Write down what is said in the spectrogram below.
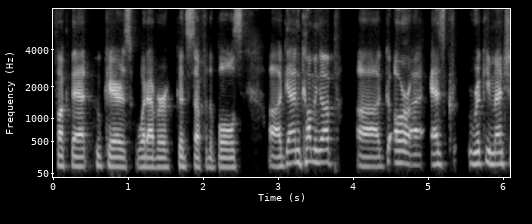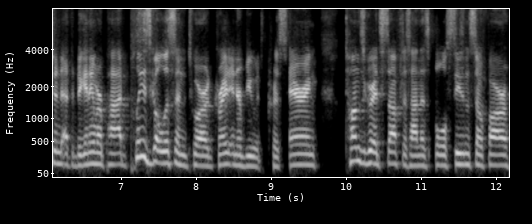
Fuck that. Who cares? Whatever. Good stuff for the Bulls. Uh, again, coming up, uh, or uh, as Ricky mentioned at the beginning of our pod, please go listen to our great interview with Chris Herring. Tons of great stuff just on this Bulls season so far. A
